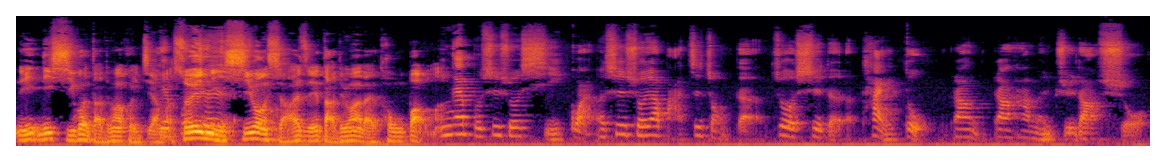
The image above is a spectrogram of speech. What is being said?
你你习惯打电话回家嘛，所以你希望小孩子也打电话来通报嘛？应该不是说习惯，而是说要把这种的做事的态度，让让他们知道说，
